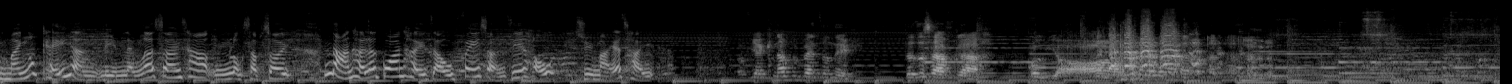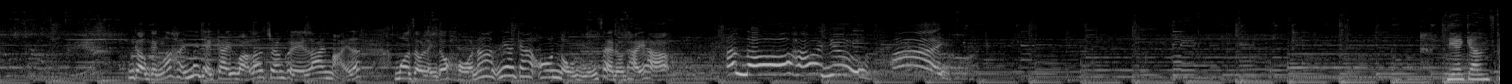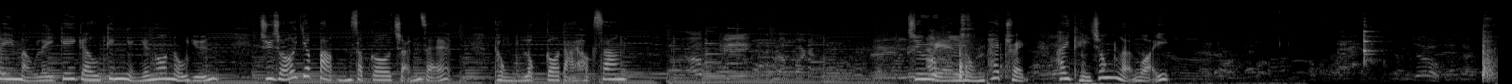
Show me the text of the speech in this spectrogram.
唔係屋企人年齡咧相差五六十歲，咁但係咧關係就非常之好，住埋一齊。咁究竟咧係乜嘢計劃啦？將佢哋拉埋咧？咁我就嚟到荷蘭呢一間安老院勢度睇下。Hello, how are you? Hi. 呢一间非牟利机构经营嘅安老院，住咗一百五十个长者同六个大学生。j u l i a n 同 Patrick 系其中两位。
